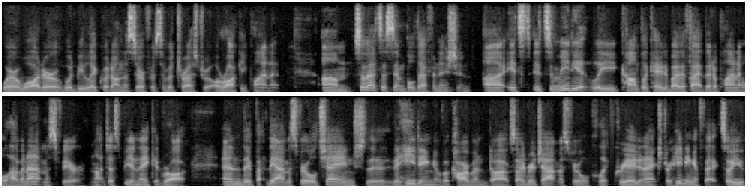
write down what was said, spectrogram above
where water would be liquid on the surface of a terrestrial, a rocky planet? Um, so that's a simple definition. Uh, it's it's immediately complicated by the fact that a planet will have an atmosphere, not just be a naked rock, and the the atmosphere will change. The the heating of a carbon dioxide rich atmosphere will cl- create an extra heating effect. So you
